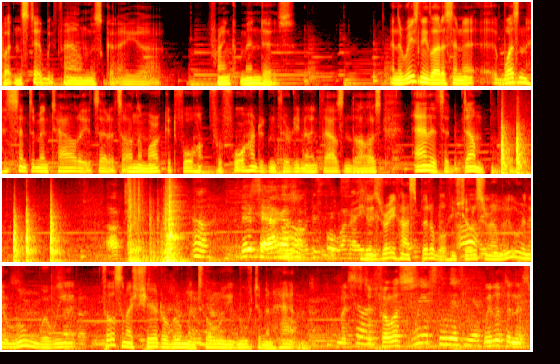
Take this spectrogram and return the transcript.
But instead, we found this guy, uh, Frank Mendez. And the reason he let us in, uh, it wasn't his sentimentality. It's that it's on the market for, for $439,000 and it's a dump. Okay. Oh. Oh, he was very hospitable. He showed us oh, around. We were in the room where we, Phyllis and I shared a room until we moved to Manhattan. My sister Phyllis. We used to live here. We lived in this,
